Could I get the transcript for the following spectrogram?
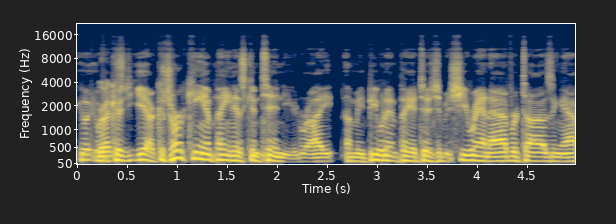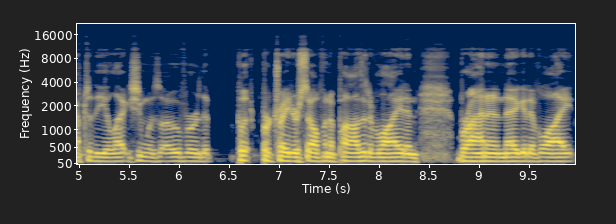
Because, yeah, because her campaign has continued, right? I mean, people didn't pay attention, but she ran advertising after the election was over that put portrayed herself in a positive light and Brian in a negative light.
